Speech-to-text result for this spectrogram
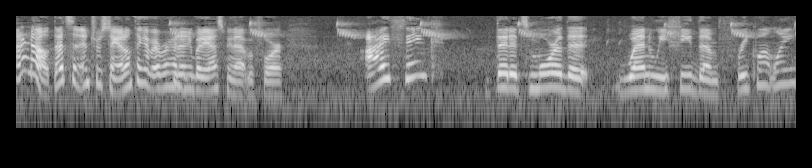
I don't know. That's an interesting. I don't think I've ever had anybody ask me that before. I think that it's more that when we feed them frequently,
